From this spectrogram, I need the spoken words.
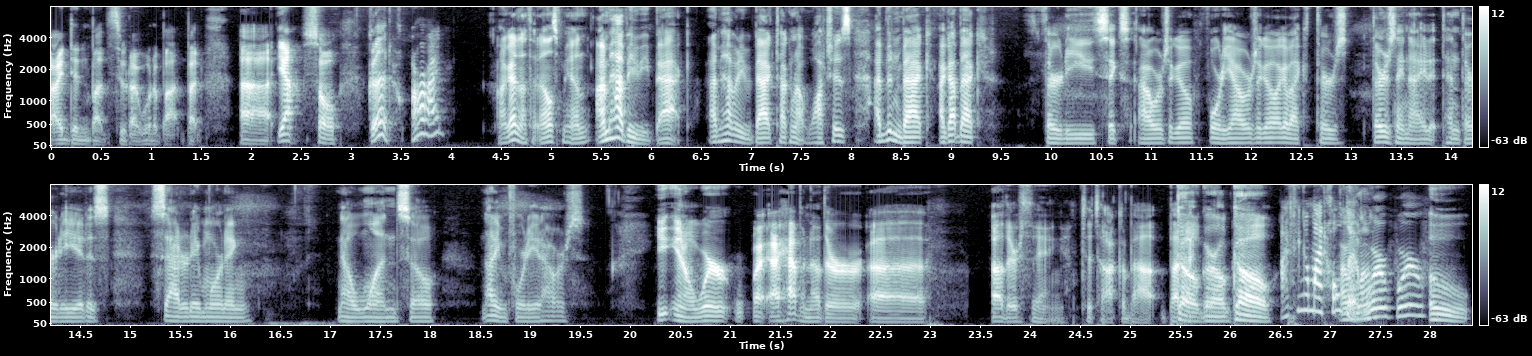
I didn't buy the suit I would have bought, but uh, yeah. So good. All right. I got nothing else, man. I'm happy to be back. I'm happy to be back talking about watches. I've been back. I got back 36 hours ago, 40 hours ago. I got back Thurs Thursday night at 10:30. It is Saturday morning, now one. So not even 48 hours. You, you know, we're I have another uh other thing to talk about, but Go, I, girl, go. I think I might hold Are we it. long? We're we're Ooh.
